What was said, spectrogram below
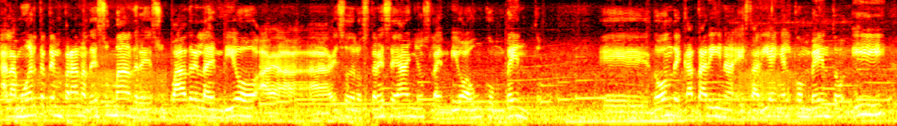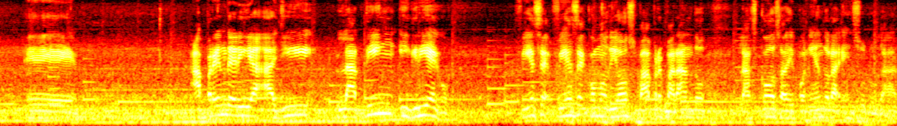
a la muerte temprana de su madre, su padre la envió a, eso de los 13 años, la envió a un convento eh, donde Catarina estaría en el convento y eh, aprendería allí latín y griego. Fíjese, fíjese cómo Dios va preparando las cosas y poniéndolas en su lugar.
